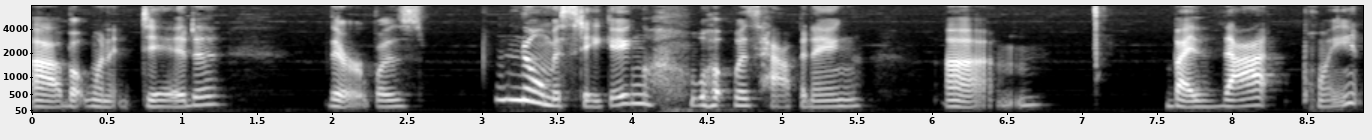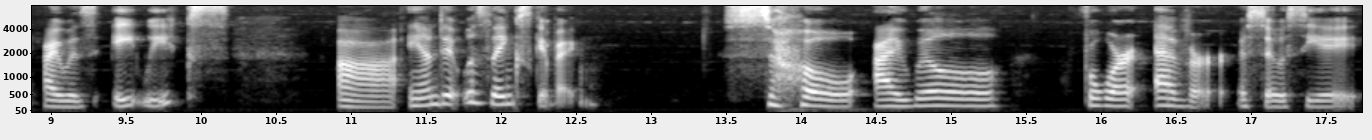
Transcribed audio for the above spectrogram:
uh, but when it did, there was no mistaking what was happening. Um, by that point, I was eight weeks uh, and it was Thanksgiving. So I will forever associate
